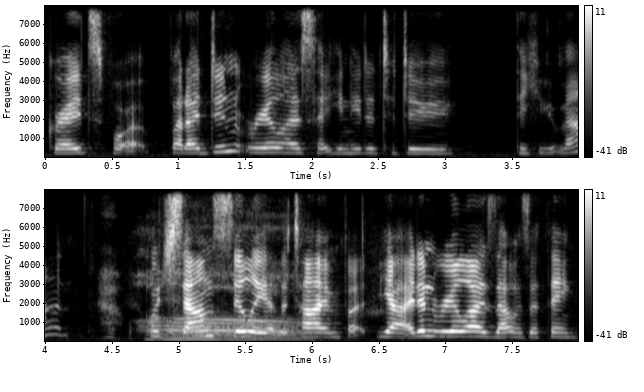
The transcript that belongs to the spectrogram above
grades for it, but I didn't realize that you needed to do the UMAT which sounds silly at the oh. time, but yeah, I didn't realize that was a thing.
